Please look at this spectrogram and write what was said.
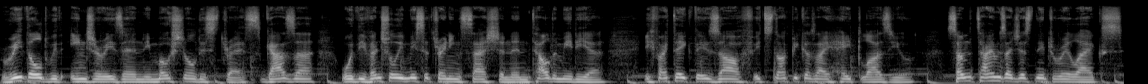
riddled with injuries and emotional distress. Gazza would eventually miss a training session and tell the media, if I take days off, it's not because I hate Lazio. Sometimes I just need to relax.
